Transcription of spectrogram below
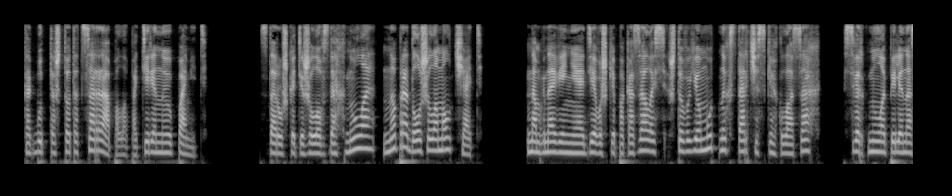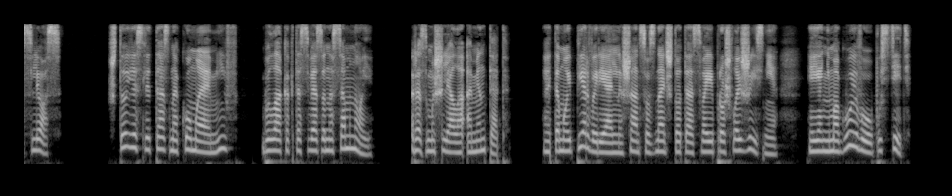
как будто что-то царапало потерянную память. Старушка тяжело вздохнула, но продолжила молчать. На мгновение девушке показалось, что в ее мутных старческих глазах сверкнула пелена слез. Что если та знакомая миф была как-то связана со мной? Размышляла Аментет. Это мой первый реальный шанс узнать что-то о своей прошлой жизни, и я не могу его упустить.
